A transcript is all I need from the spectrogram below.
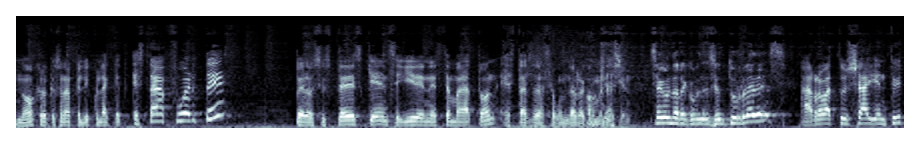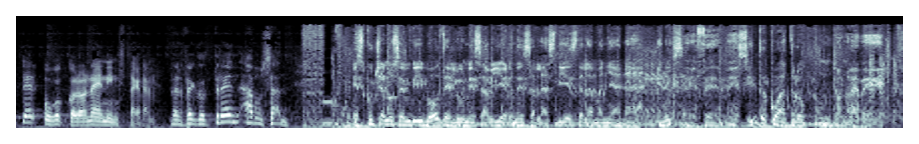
¿no? Creo que es una película que está fuerte, pero si ustedes quieren seguir en este maratón, esta es la segunda recomendación. Segunda recomendación, tus redes. Arroba Tushai en Twitter, Hugo Corona en Instagram. Perfecto, Tren a Busan. Escúchanos en vivo de lunes a viernes a las 10 de la mañana en Exa FM 104.9.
